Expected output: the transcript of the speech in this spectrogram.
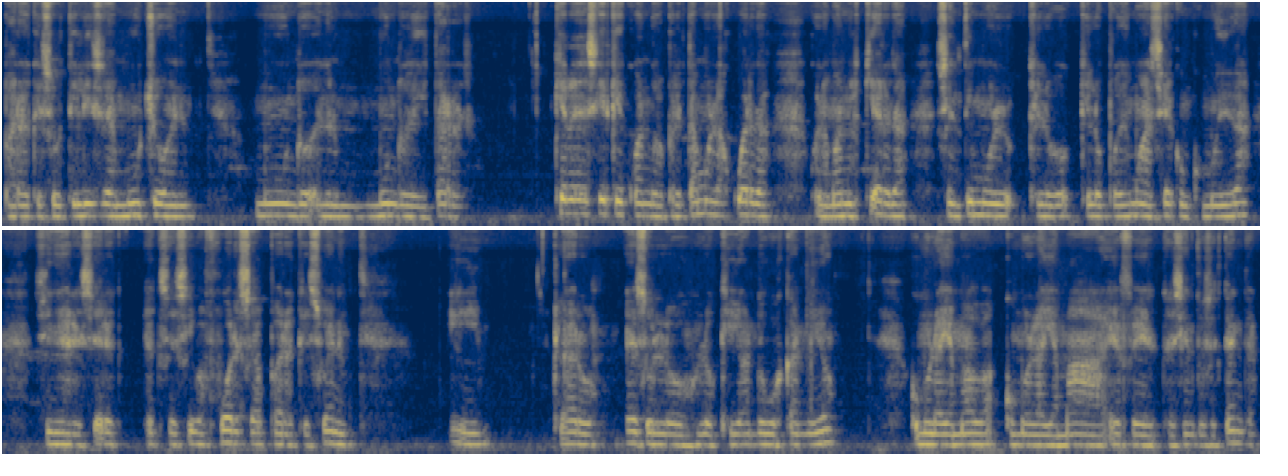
para que se utilice mucho en, mundo, en el mundo de guitarras. Quiere decir que cuando apretamos las cuerdas con la mano izquierda, sentimos que lo, que lo podemos hacer con comodidad sin ejercer excesiva fuerza para que suenen. Y claro, eso es lo, que ando buscando yo, como la llamaba, como la llamada F370.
